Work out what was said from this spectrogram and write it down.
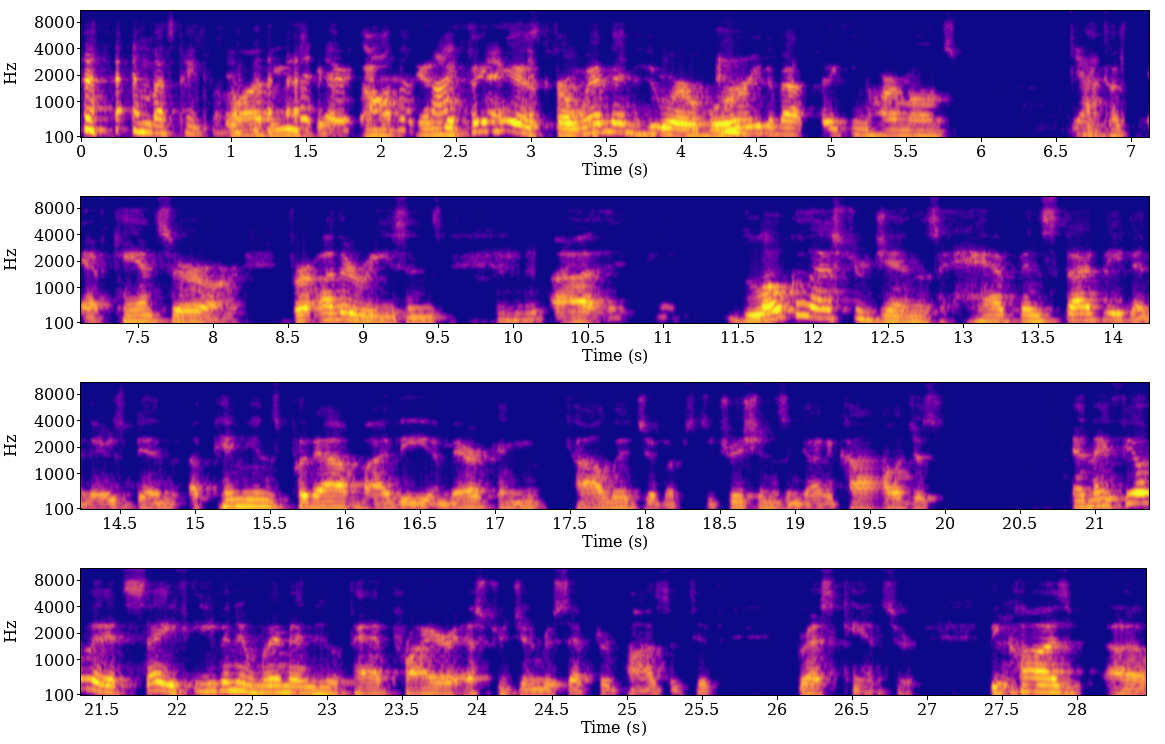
and less painful. a lot easier. And, the and the thing is, for women who are worried about taking hormones Yeah. because they have cancer or for other reasons, Mhm. uh, local estrogens have been studied and there's been opinions put out by the American College of Obstetricians and Gynecologists. And they feel that it's safe even in women who have had prior estrogen receptor positive breast cancer. Because, uh,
